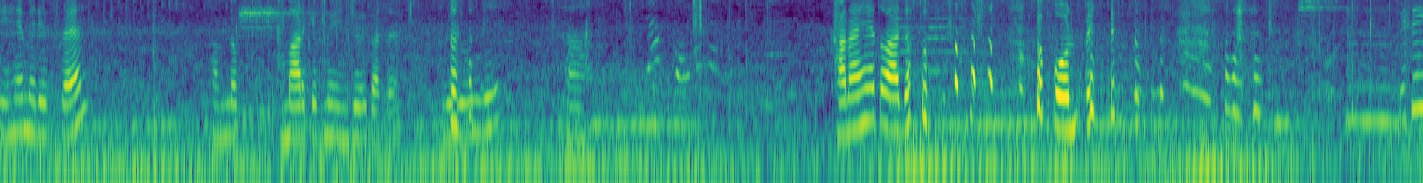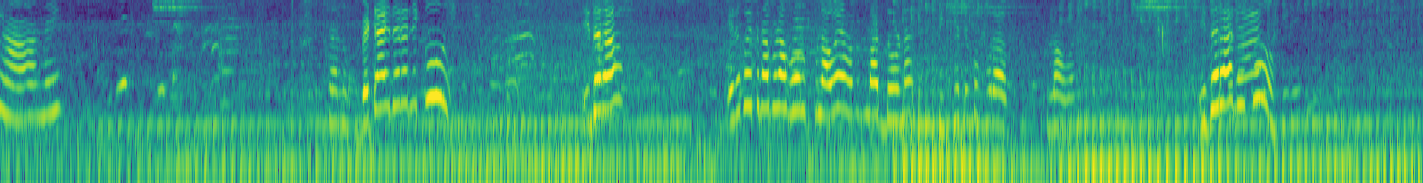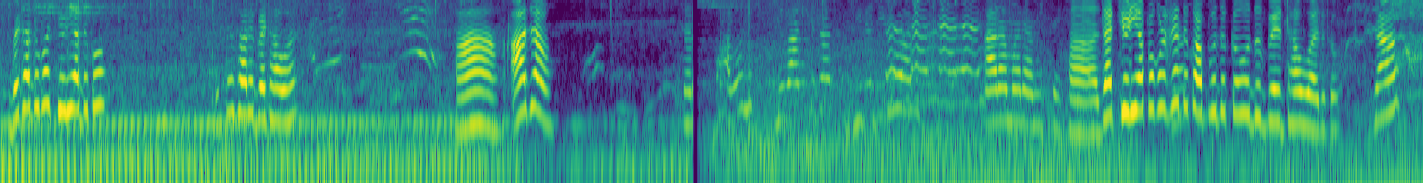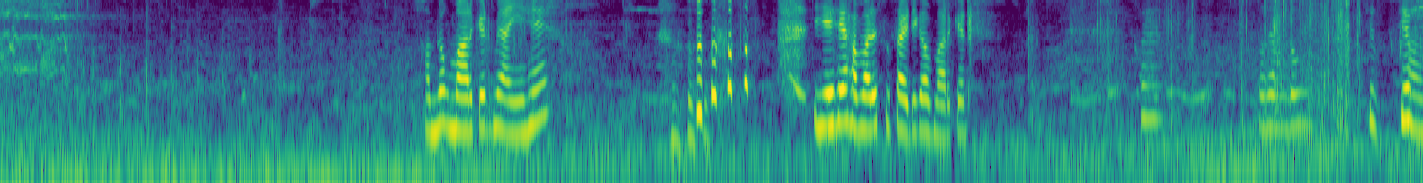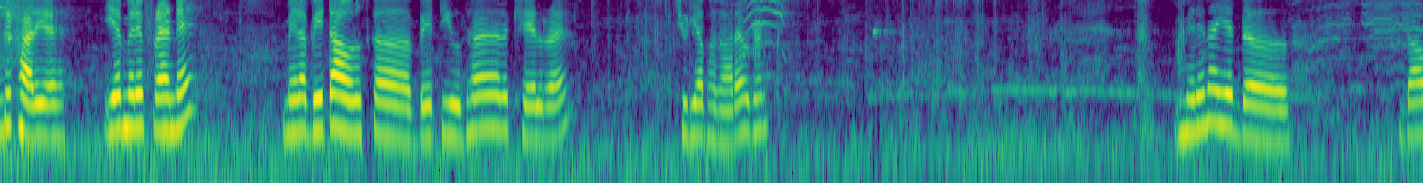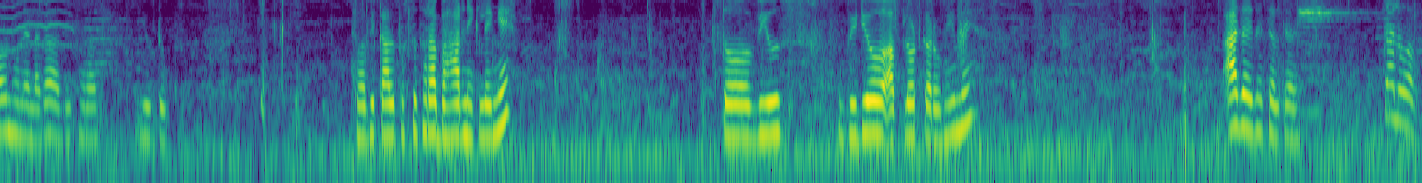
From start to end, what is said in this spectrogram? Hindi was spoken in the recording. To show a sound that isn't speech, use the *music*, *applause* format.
ये है मेरे फ्रेंड हम लोग मार्केट में एंजॉय कर रहे हैं। *laughs* हाँ। खाना है तो आ जाओ। *laughs* फ़ोन पे। बेटे हाँ नहीं। चलो। बेटा इधर है निकू। इधर आओ। ये देखो इतना बड़ा हॉल खुला हुआ है। यहाँ पे मत दौड़ना। पीछे देखो पूरा खुला हुआ है। इधर आ देखो बेटा देखो चिड़िया देखो। इतने सारे बैठा हुआ है। हाँ आ जाओ। आराम आराम से हाँ जा चिड़िया पकड़ रहे देखो अब देखो उधर बैठा हुआ है देखो। जाओ। हम लोग मार्केट में आए हैं। *laughs* ये है हमारे सोसाइटी का मार्केट। और हम लोग चिप्स चिप्स भी खा रही है। ये मेरे फ्रेंड है। मेरा बेटा और उसका बेटी उधर खेल रहा है। चिड़िया भगा रहा है उधर। मेरे ना ये डाउन होने लगा अभी थोड़ा यूट्यूब तो अभी कल परसों थोड़ा बाहर निकलेंगे। तो व्यूज़ वीडियो अपलोड करूँगी मैं। आ जाओ, इधर चलते हैं। चलो अब।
